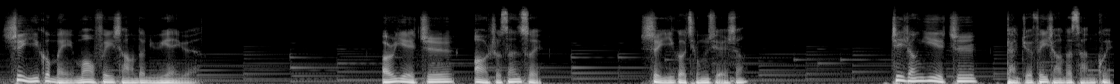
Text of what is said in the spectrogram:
是一个美貌非常的女演员。而叶芝二十三岁，是一个穷学生，这让叶芝感觉非常的惭愧。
